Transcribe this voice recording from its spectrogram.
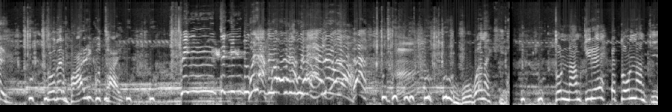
এই তোদের বাড়ি কোথায়? বুবা নাকি? তোর নাম কি রে? তোর নাম কি?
